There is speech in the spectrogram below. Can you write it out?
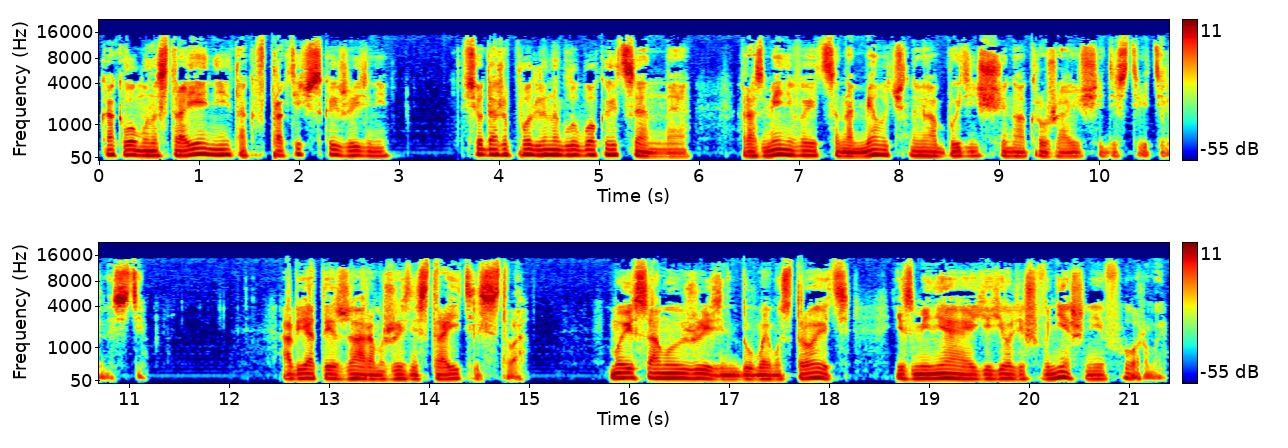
как в умонастроении, так и в практической жизни, все даже подлинно глубокое и ценное разменивается на мелочную обыденщину окружающей действительности. Объятые жаром жизни строительства, мы и самую жизнь думаем устроить, изменяя ее лишь внешние формы,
